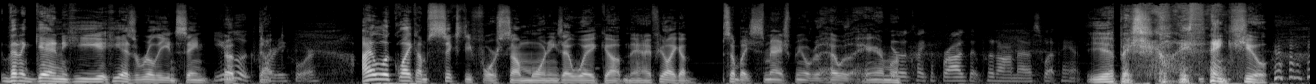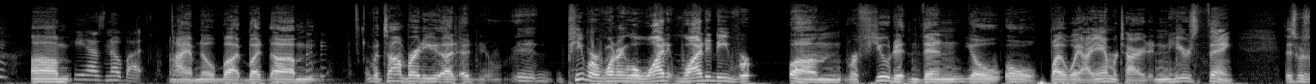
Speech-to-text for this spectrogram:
then again, he he has a really insane. You uh, look 44. I look like I'm 64 some mornings. I wake up, man. I feel like a somebody smashed me over the head with a hammer. You look like a frog that put on a sweatpants. Yeah, basically. Thank you. He has no butt. I have no butt, but um, but Tom Brady, uh, uh, people are wondering, well, why did why did he re- um refute it and then you know, oh, by the way, I am retired. And here's the thing, this was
